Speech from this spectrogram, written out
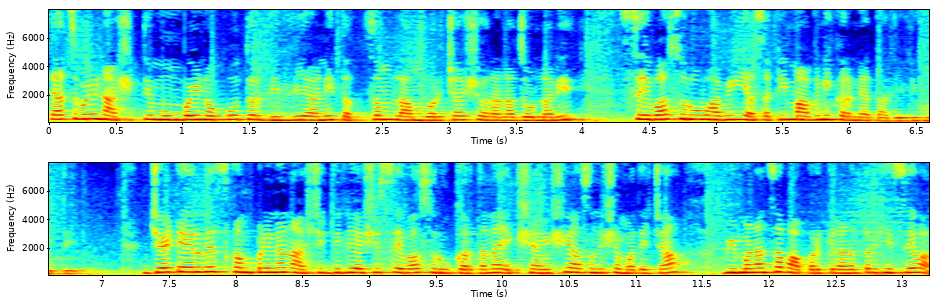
त्याचवेळी नाशिक ते मुंबई नको तर दिल्ली आणि तत्सम लांबवरच्या शहरांना जोडणारी सेवा सुरू व्हावी यासाठी मागणी करण्यात आलेली होती. जेट एअरवेज कंपनीनं नाशिक दिल्ली अशी सेवा सुरू करताना एकशे ऐंशी आसन क्षमतेच्या विमानाचा वापर केल्यानंतर ही सेवा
